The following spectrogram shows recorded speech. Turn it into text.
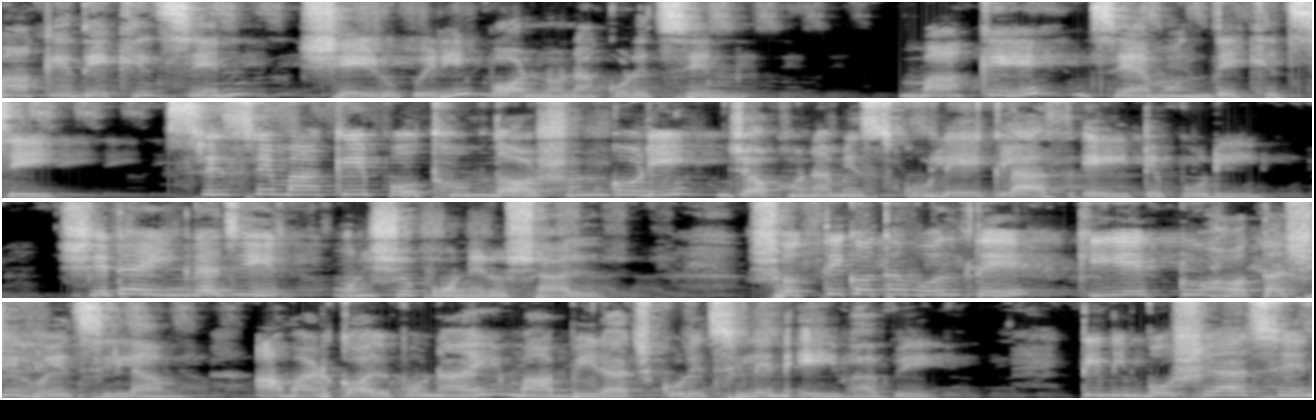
মাকে দেখেছেন সেই রূপেরই বর্ণনা করেছেন। মাকে যেমন দেখেছি। শ্রী শ্রী মাকে প্রথম দর্শন করি যখন আমি স্কুলে ক্লাস এইটে পড়ি। সেটা ইংরাজির উনিশশো পনেরো সাল। সত্যি কথা বলতে কি একটু হতাশই হয়েছিলাম। আমার কল্পনায় মা বিরাজ করেছিলেন এইভাবে। তিনি বসে আছেন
